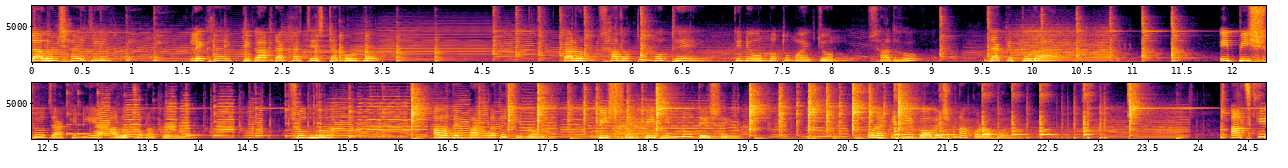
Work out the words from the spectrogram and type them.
লালন সাইজির লেখা একটি গান রাখার চেষ্টা করব। কারণ সাধকদের মধ্যে তিনি অন্যতম একজন সাধক, যাকে পুরা এই বিশ্ব যাকে নিয়ে আলোচনা করে। শুধু আমাদের বাংলাদেশে নয়, বিশ্বের বিভিন্ন দেশে ওনাকে নিয়ে গবেষণা করা হয়। আজকে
